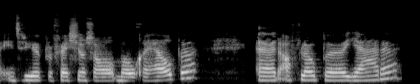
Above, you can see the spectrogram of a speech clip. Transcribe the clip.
interieurprofessionals al mogen helpen de afgelopen jaren.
